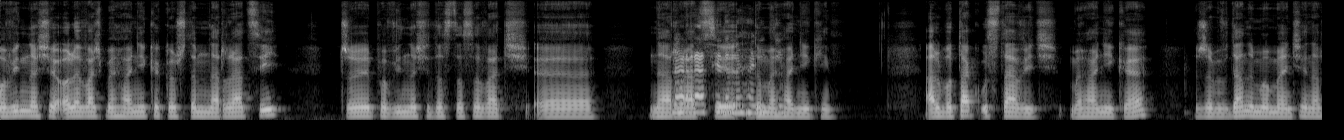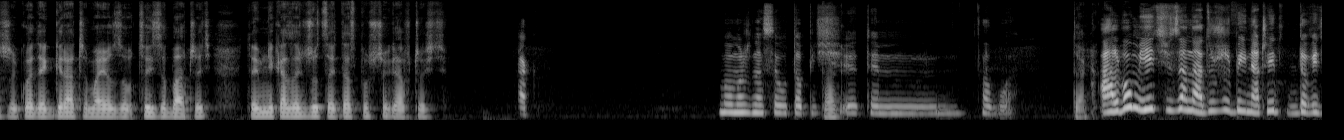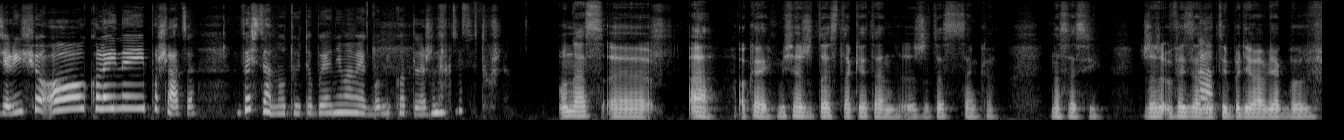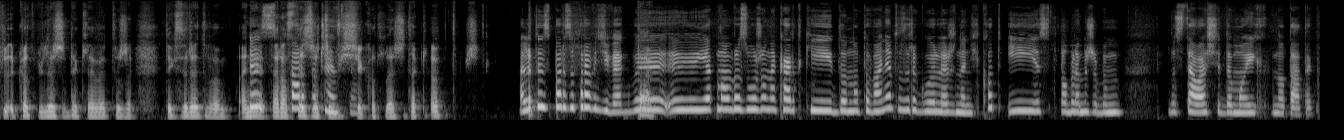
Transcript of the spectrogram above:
powinno się olewać mechanikę kosztem narracji, czy powinno się dostosować e, narrację Narrację do do mechaniki. mechaniki? Albo tak ustawić mechanikę, żeby w danym momencie, na przykład jak gracze mają zo- coś zobaczyć, to im nie kazać rzucać na spostrzegawczość. Bo można sobie utopić Tak. y, tym fabułę. Tak. Albo mieć w zanadrzu, żeby inaczej dowiedzieli się o kolejnej poszlace. Weź zanotuj to, bo ja nie mam jak, bo mi kot leży na klawiaturze. U nas. E, a, okej. Myślałem, że to jest takie ten, że to jest scenka na sesji. Że weź zanotuj, bo nie mam jak, bo kot mi leży na klawiaturze. Tak zirytowałem. A nie, teraz też rzeczywiście często. kot leży na klawiaturze. Ale to jest bardzo prawdziwe. Jakby Tak. y, jak mam rozłożone kartki do notowania, to z reguły leży na nich kot i jest problem, żebym dostała się do moich notatek.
